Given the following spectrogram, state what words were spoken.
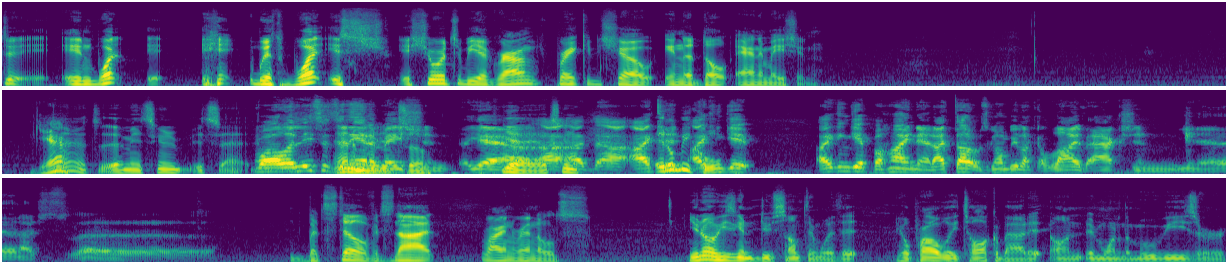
to in what with what is is sure to be a groundbreaking show in adult animation. Yeah, it's, I mean, it's gonna it's uh, Well, at least it's an Animated, so- animation. Yeah, Yeah, it's I, gonna- I, I, can, it'll be cool. I can get I can get behind that. I thought it was going to be like a live action, you know, and I just uh, but still, if it's not Ryan Reynolds, you know he's gonna do something with it. He'll probably talk about it on in one of the movies, or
